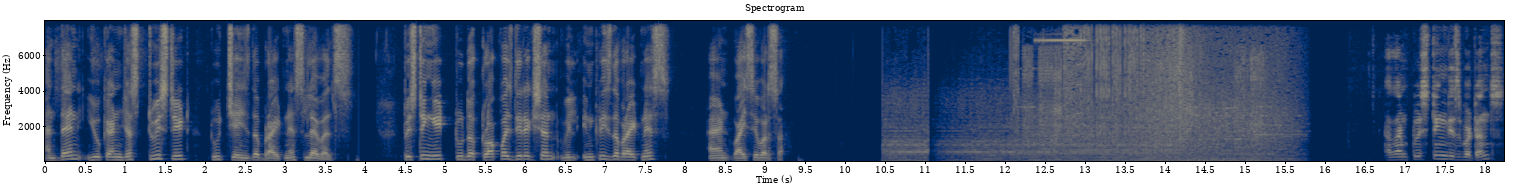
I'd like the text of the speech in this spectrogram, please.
And then you can just twist it to change the brightness levels. Twisting it to the clockwise direction will increase the brightness and vice versa. As I'm twisting these buttons,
